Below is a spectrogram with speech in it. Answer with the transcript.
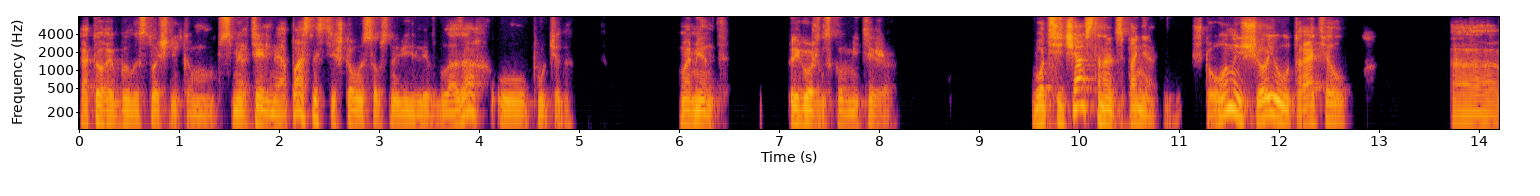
который был источником смертельной опасности, что мы, собственно, видели в глазах у Путина – момент Пригожинского мятежа. Вот сейчас становится понятно, что он еще и утратил, э,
